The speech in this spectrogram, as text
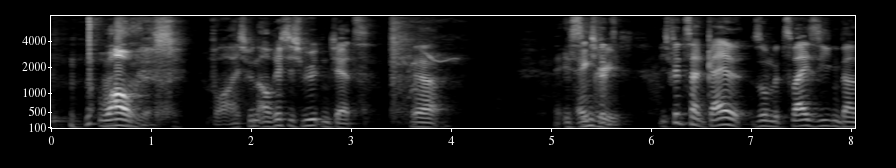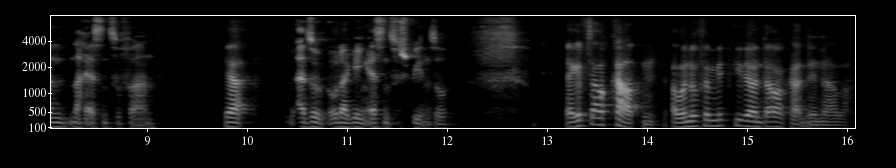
Wow. Boah, ich bin auch richtig wütend jetzt. Ja, Ich, angry. Ich finde es halt geil, so mit zwei Siegen dann nach Essen zu fahren. Ja, Also, oder gegen Essen zu spielen, so. da gibt es auch Karten, aber nur für Mitglieder und Dauerkarteninhaber.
